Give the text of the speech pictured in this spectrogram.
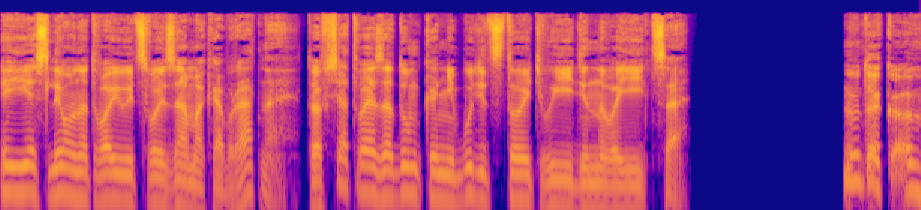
И если он отвоюет свой замок обратно, то вся твоя задумка не будет стоить выеденного яйца. «Ну так а,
